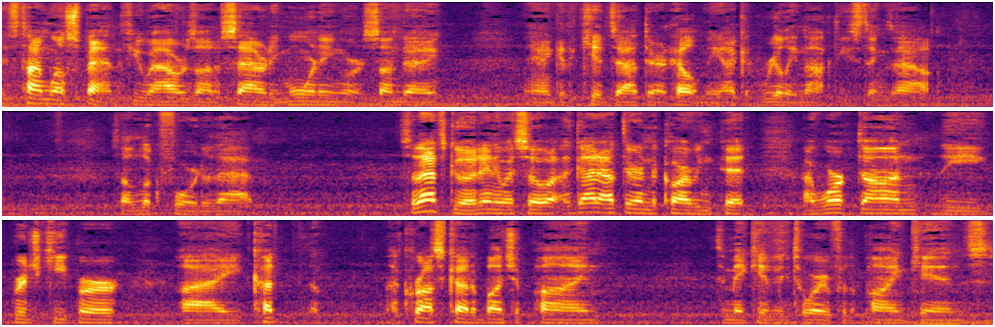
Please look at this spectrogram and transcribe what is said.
it's time well spent. A few hours on a Saturday morning or a Sunday, and get the kids out there and help me. I could really knock these things out. So I look forward to that. So that's good. Anyway, so I got out there in the carving pit. I worked on the bridge keeper. I cut I cross cut a bunch of pine to make inventory for the pinekins.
